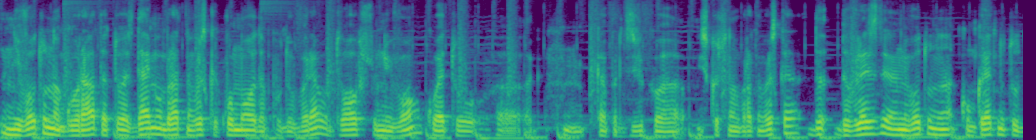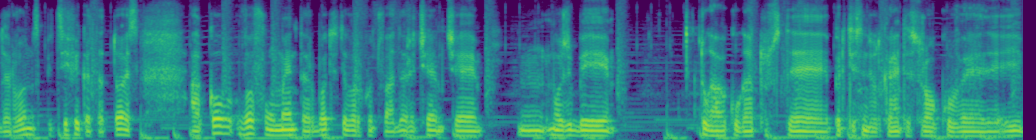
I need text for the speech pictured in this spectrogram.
нивото на гората, т.е. дай ми обратна връзка какво мога да подобря, от това общо ниво, което а, така предизвиква изкуствена обратна връзка, да, да влезете на нивото на конкретното дърво, на спецификата. Т.е. ако в момента работите върху това, да речем, че може би тогава, когато сте притиснати от крайните срокове и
